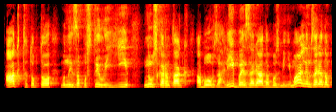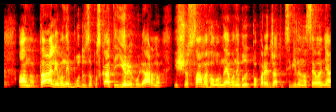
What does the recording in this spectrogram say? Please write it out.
акт, тобто вони запустили її, ну скажімо так, або взагалі без заряду, або з мінімальним зарядом. А надалі вони будуть запускати її регулярно. І що саме головне, вони будуть попереджати цивільне населення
